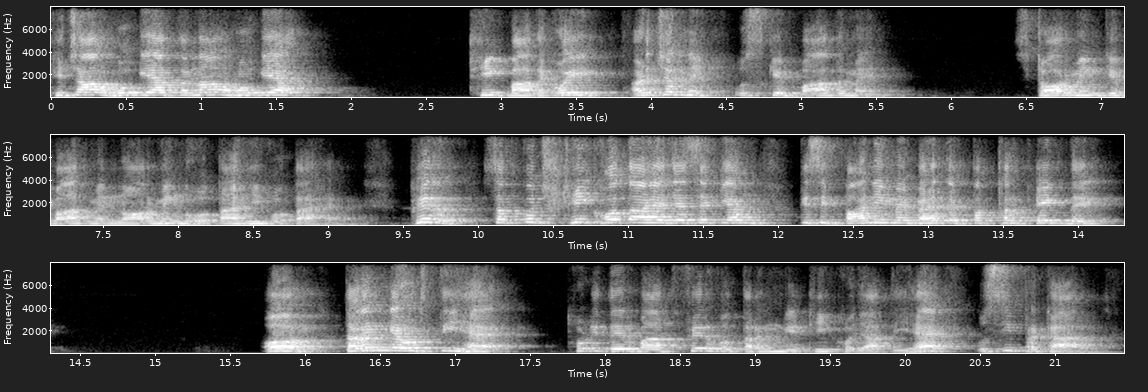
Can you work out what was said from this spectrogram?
खिंचाव हो गया, तनाव हो गया, ठीक बात है, कोई अड़चन नहीं। उसके बाद में स्टॉर्मिंग के बाद में नॉर्मिंग होता ही होता है। फिर सब कुछ ठीक होता है, जैसे कि हम किसी पानी में बहते पत्थर फेंक दे और तरंगे उठती है। थोड़ी देर बाद फिर वो तरंगे ठीक हो जाती है। उसी प्रकार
